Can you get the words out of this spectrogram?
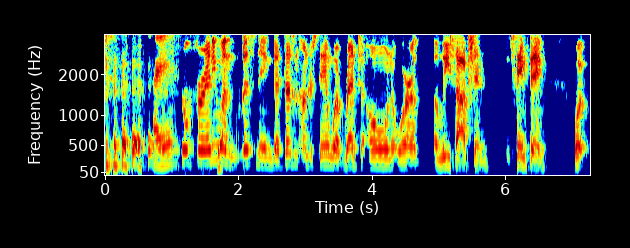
right. So for anyone listening that doesn't understand what rent to own or a lease option, same thing. What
